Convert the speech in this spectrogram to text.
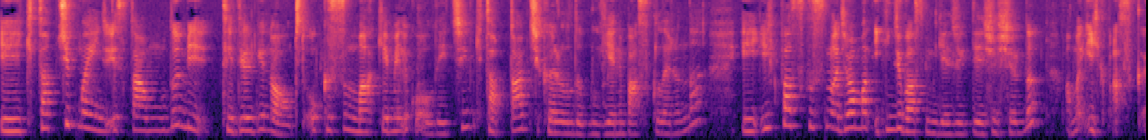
e, kitap çıkmayınca İstanbul'da bir tedirgin oldu. İşte o kısım mahkemelik olduğu için kitaptan çıkarıldı bu yeni baskılarında. E, ilk baskısının acaba bana ikinci baskı mı gelecek diye şaşırdım. Ama ilk baskı.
